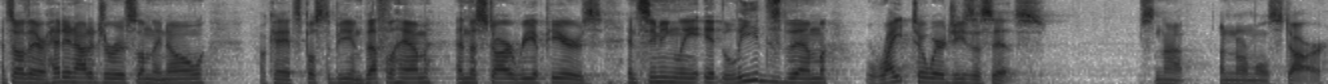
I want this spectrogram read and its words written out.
And so they're heading out of Jerusalem. They know, okay, it's supposed to be in Bethlehem, and the star reappears. And seemingly it leads them right to where Jesus is. It's not a normal star,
